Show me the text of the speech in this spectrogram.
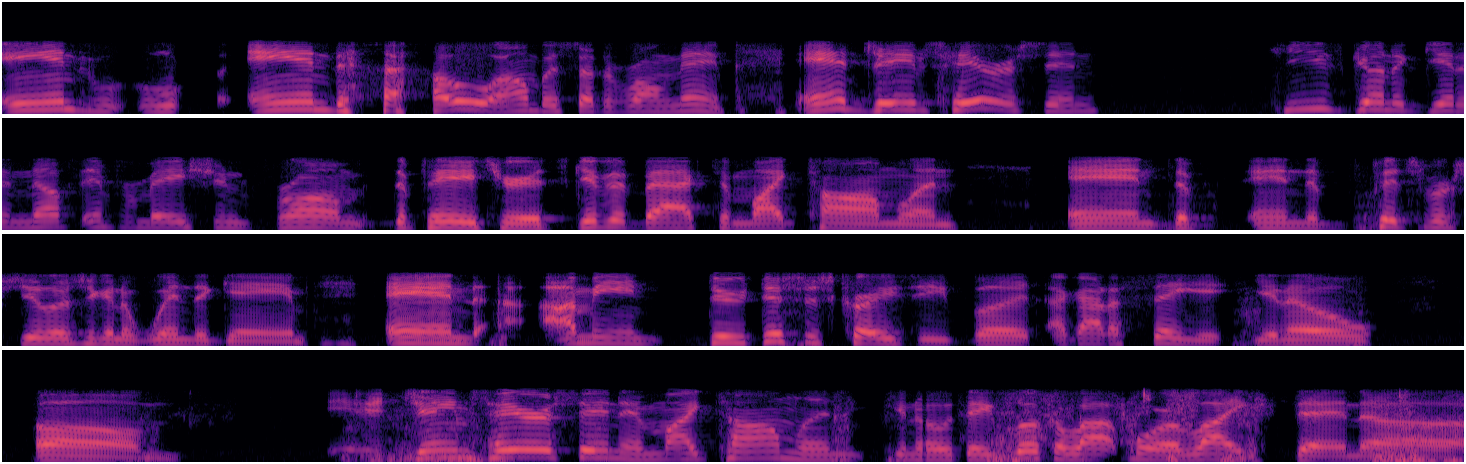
And and oh, I almost said the wrong name. And James Harrison, he's gonna get enough information from the Patriots, give it back to Mike Tomlin, and the and the Pittsburgh Steelers are gonna win the game. And I mean, dude, this is crazy, but I gotta say it. You know, um, James Harrison and Mike Tomlin, you know, they look a lot more alike than uh,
